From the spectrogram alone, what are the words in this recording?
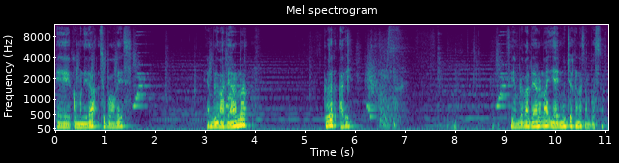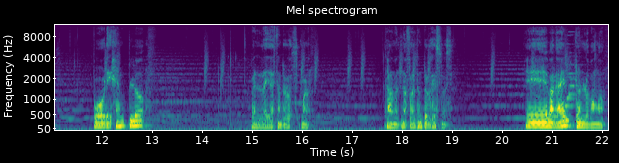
Eh, comunidad, supongo que es. Emblemas de alma. Creo que aquí. Sí, emblemas de alma y hay muchos que no están puestos. Por ejemplo... Bueno, en realidad están todos... Bueno. Claro, nos faltan todos estos. Eh, vale, a él, ¿dónde lo pongo?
